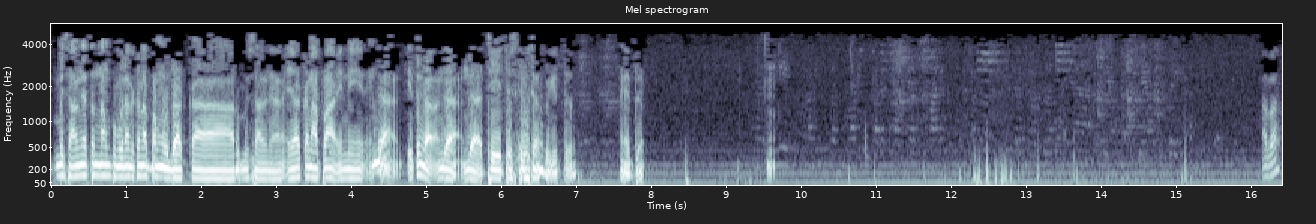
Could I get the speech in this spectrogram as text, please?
misalnya tentang penggunaan kenapa mudakar misalnya ya kenapa ini enggak itu enggak enggak enggak dideskripsikan begitu. Itu Apa?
